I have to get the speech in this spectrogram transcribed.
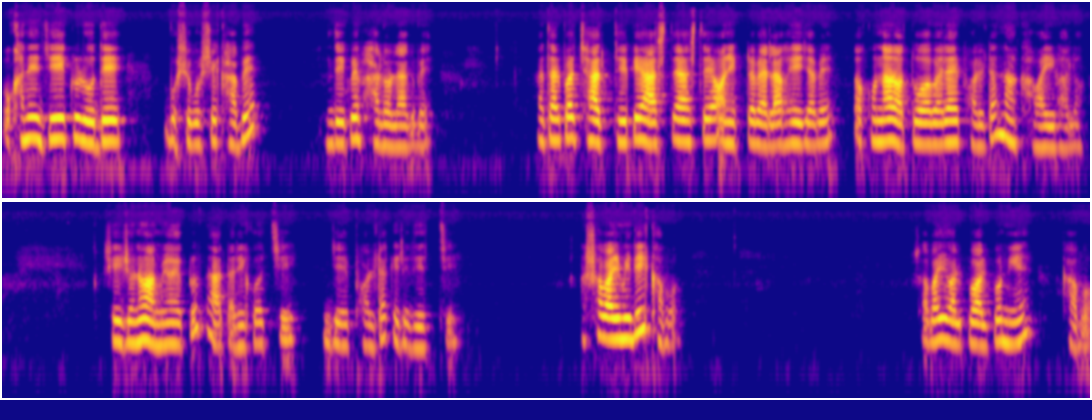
ওখানে যে একটু রোদে বসে বসে খাবে, দেখবে ভালো লাগবে। আর তারপর ছাদ থেকে আস্তে আস্তে অনেকটা বেলা হয়ে যাবে, তখন আর অত বেলায় ফলটা না খাওয়াই ভালো। সেই জন্য আমিও একটু তাড়াতাড়ি করছি যে ফলটা কেটে দিচ্ছি। আর সবাই মিলেই খাব। সবাই অল্প অল্প নিয়ে খাব।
